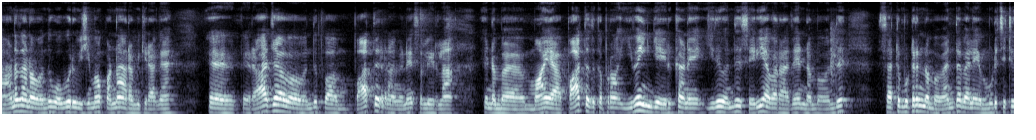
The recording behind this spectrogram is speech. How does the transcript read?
அன்னதானம் வந்து ஒவ்வொரு விஷயமா பண்ண ஆரம்பிக்கிறாங்க. ராஜாவை வந்து பா பார்த்துடுறாங்கன்னே சொல்லிடலாம். நம்ம மாயா பார்த்ததுக்கப்புறம் இவன் இங்கே இருக்கானே இது வந்து சரியாக வராது நம்ம வந்து சட்டுமுட்டுன்னு நம்ம வந்த வேலையை முடிச்சுட்டு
